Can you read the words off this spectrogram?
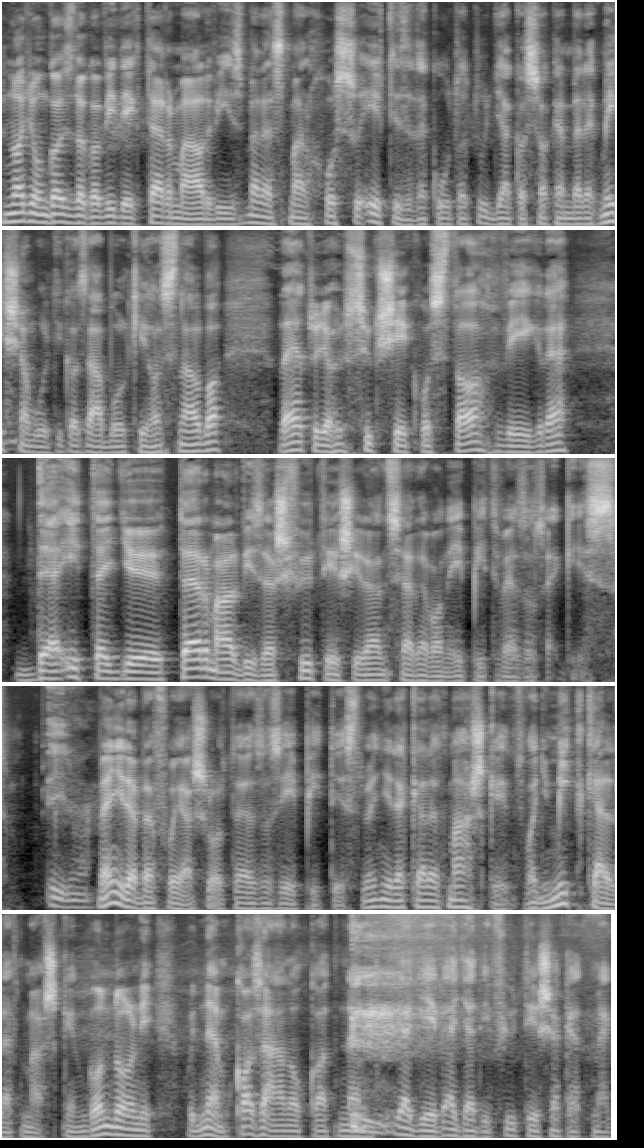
nagyon gazdag a vidék termálvízben, ezt már hosszú évtizedek óta tudják a szakemberek, mégsem volt igazából kihasználva. Lehet, hogy a szükség hozta végre, de itt egy termálvizes fűtési rendszerre van építve ez az egész. Így van. Mennyire befolyásolta ez az építést? Mennyire kellett másként? Vagy mit kellett másként gondolni, hogy nem kazánokat, nem egyéb egyedi fűtéseket, meg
